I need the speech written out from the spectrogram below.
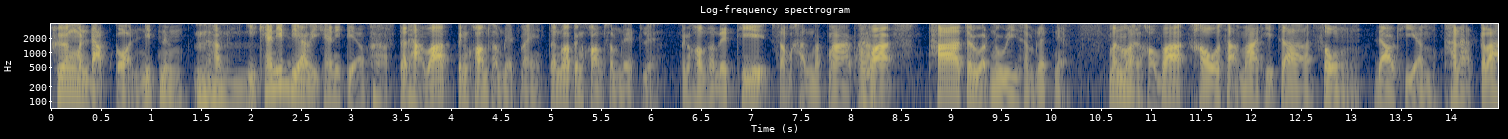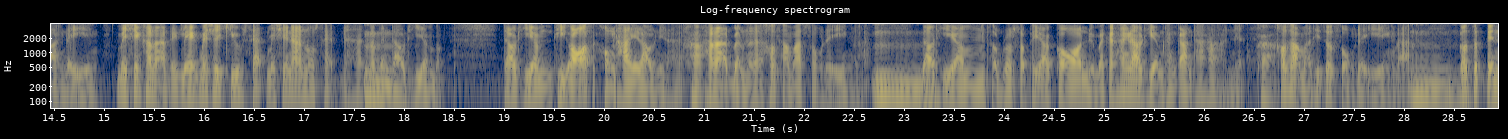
เครื่องมันดับก่อนนิดนึงนะครับอืมอีกแค่นิดเดียวอีกแค่นิดเดียวครับแต่ถามว่าเป็นความสำเร็จไหมต้นว่าเป็นความสำเร็จเลย เป็นความสำเร็จที่สำคัญมากๆ เพครัราะบว่าถ้าจรวดนูรีสำเร็จเนี่ยมันหมายความว่าเขาสามารถที่จะส่งดาวเทียมขนาดกลางได้เอง ไม่ใช่ขนาดเล็กๆ ไม่ใช่คิวบ์แซไม่ใช่นาโนแซนะฮะแต่เป็นดาวเทียมแบบ ดาวเทียมทีออสของไทยเราเนี่ยนะฮะครับขนาดแบบนั้นนะเขาสามารถส่งได้เองแล้วอืมดาวเทียมสำรวจทรัพยากรหรือแม้กระทั่งดาวเทียมทางการทหารเนี่ยครับเขาสามารถที่จะส่งได้เองแล้วอืมก็จะเป็น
